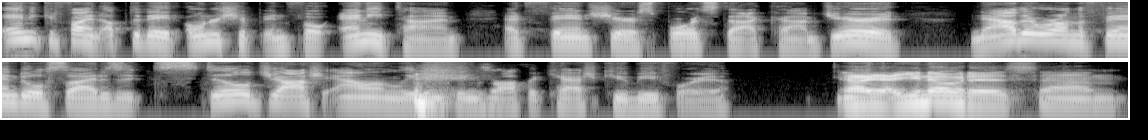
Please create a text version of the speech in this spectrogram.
And you can find up to date ownership info anytime at fansharesports.com. Jared, now that we're on the FanDuel side, is it still Josh Allen leading things off at cash QB for you? Oh yeah, you know it is. Um,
